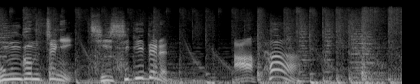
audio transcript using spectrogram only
궁금증이 지식이 되는 아하.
